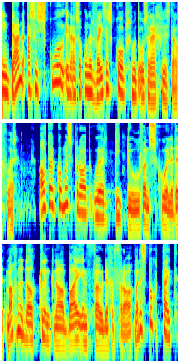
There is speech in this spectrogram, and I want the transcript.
en dan as 'n skool en as 'n onderwyserskorps moet ons reg wees daarvoor. Altyd kom ons praat oor die doel van skole. Dit mag nou dalk klink na 'n baie eenvoudige vraag, maar dit is tog tyd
